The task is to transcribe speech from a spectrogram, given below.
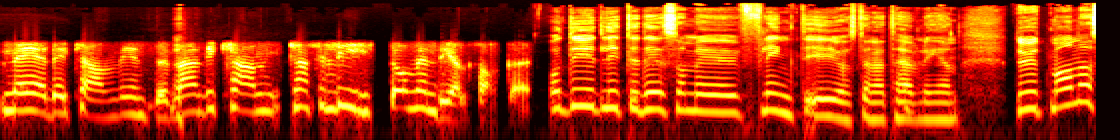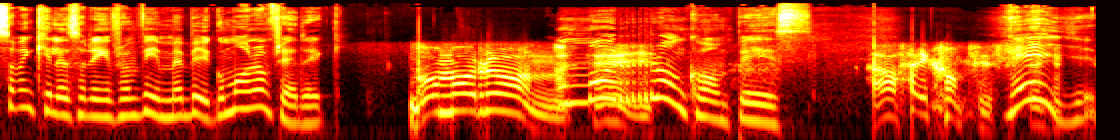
nej, det kan vi inte. Men vi kan kanske lite om en del saker. Och det är lite det som är flinkt i just den här tävlingen. Du utmanas av en kille som ringer från Vimmerby. God morgon Fredrik. God morgon! God morgon kompis. Ja, hej kompis. Hej!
